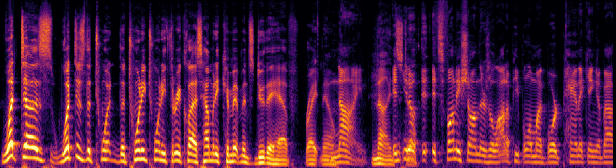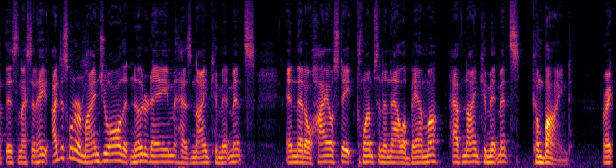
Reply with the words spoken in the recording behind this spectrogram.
what does what does the tw- the 2023 class? How many commitments do they have right now? Nine. Nine And you know, it, it's funny, Sean. There's a lot of people on my board panicking about this, and I said, hey, I just want to remind you all that Notre Dame has nine commitments, and that Ohio State, Clemson, and Alabama have nine commitments combined. Right?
